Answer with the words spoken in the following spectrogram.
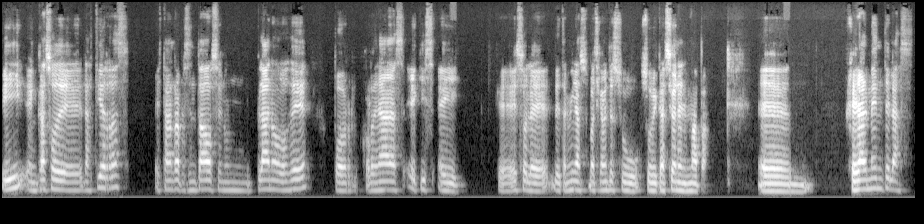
Y en caso de las tierras, están representados en un plano 2D por coordenadas X e Y, que eso le determina básicamente su, ubicación en el mapa. Eh, generalmente las,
